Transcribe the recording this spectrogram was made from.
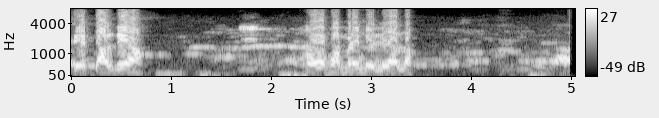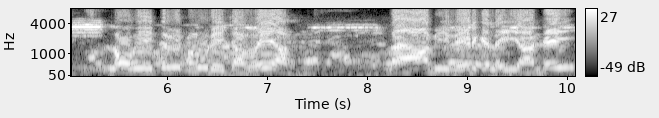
ਫੇਰ ਚੱਲਦੇ ਆ। ਉਹ ਸਾਹਮਣੇ ਮੇਲੇ ਵਾਲਾ। ਲੋ ਵੀ ਇੱਧਰ ਵੀ ਪੰਗੂੜੇ ਚੱਲ ਰਹੇ ਆ। ਲੈ ਆ ਵੀ ਰੇੜ ਕੇ ਲਈ ਜਾਂਦੇ ਹੀ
